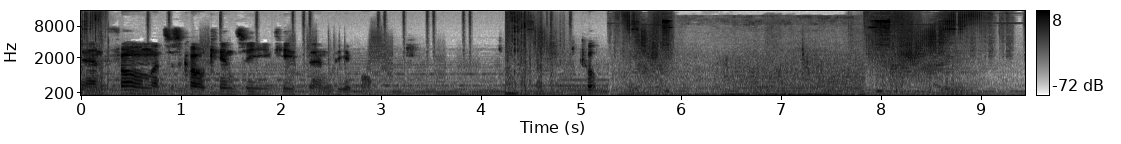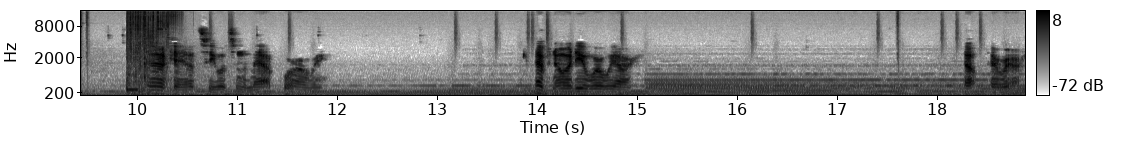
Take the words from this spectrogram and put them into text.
And phone lets us call Kinzie, Keith, and vehicle. Cool. Okay, let's see what's in the map. Where are we? I have no idea where we are. Oh, there we are.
